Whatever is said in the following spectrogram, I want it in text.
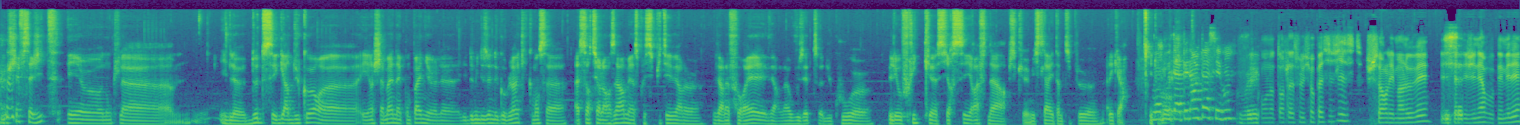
le chef s'agite et euh, donc la, il, deux de ses gardes du corps euh, et un chaman accompagnent la- les demi-douzaines de gobelins qui commencent à, à sortir leurs armes et à se précipiter vers, le, vers la forêt et vers là où vous êtes du coup euh, Léofric, Circé et Rafnar puisque Misla est un petit peu euh, à l'écart. Bon, on peut taper dans le tas, c'est bon. Vous voulez qu'on tente la solution pacifiste Je sors les mains levées, et si ça dégénère, vous venez m'aider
